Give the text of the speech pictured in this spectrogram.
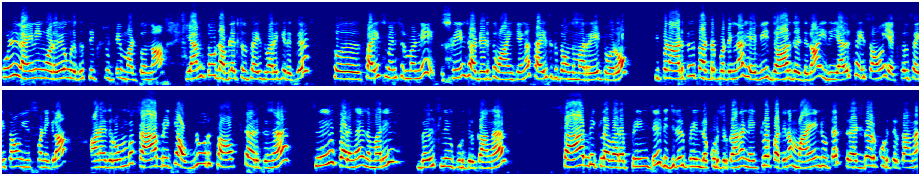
ஃபுல் லைனிங்கோடவே உங்களுக்கு சிக்ஸ் ஃபிஃப்டி மட்டும் தான் M to double XL size வரைக்கும் இருக்குது ஸோ சைஸ் மென்ஷன் பண்ணி ஸ்க்ரீன்ஷாட் எடுத்து வாங்கிக்கோங்க. சைஸுக்கு தகுந்த மாதிரி ரேட் வரும். இப்போ நான் அடுத்தது காட்ட போட்டீங்கன்னா ஹெவி ஜார்ஜெட் தான். இது எல் சைஸாவும் எக்ஸல் சைஸாவும் யூஸ் பண்ணிக்கலாம். ஆனா இது ரொம்ப ஃபேப்ரிக் அவ்வளோ ஒரு சாஃப்டா இருக்குங்க. ஸ்லீவ் பாருங்க இந்த மாதிரி பெல் ஸ்லீவ் கொடுத்துருக்காங்க. ஃபேப்ரிக்ல வர பிரிண்ட் டிஜிட்டல் பிரிண்ட்ல கொடுத்துருக்காங்க. நெக்ல பாத்தீங்கன்னா மைண்ட் விட்ட த்ரெட் ஒர்க் கொடுத்துருக்காங்க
